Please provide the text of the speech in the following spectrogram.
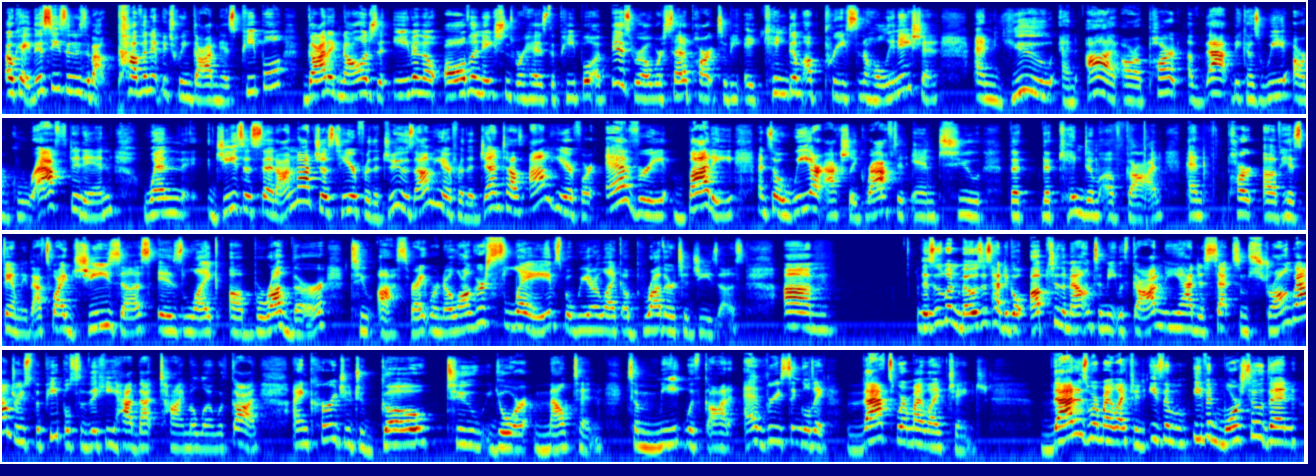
Okay, this season is about covenant between God and his people. God acknowledged that even though all the nations were his, the people of Israel were set apart to be a kingdom of priests and a holy nation. And you and I are a part of that because we are grafted in when Jesus said, I'm not just here for the Jews, I'm here for the Gentiles, I'm here for everybody. And so we are actually grafted into the, the kingdom of God and part of his family. That's why Jesus is like a brother to us us, right? We're no longer slaves, but we are like a brother to Jesus. Um, this is when Moses had to go up to the mountain to meet with God, and he had to set some strong boundaries with the people so that he had that time alone with God. I encourage you to go to your mountain to meet with God every single day. That's where my life changed. That is where my life changed, even, even more so than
